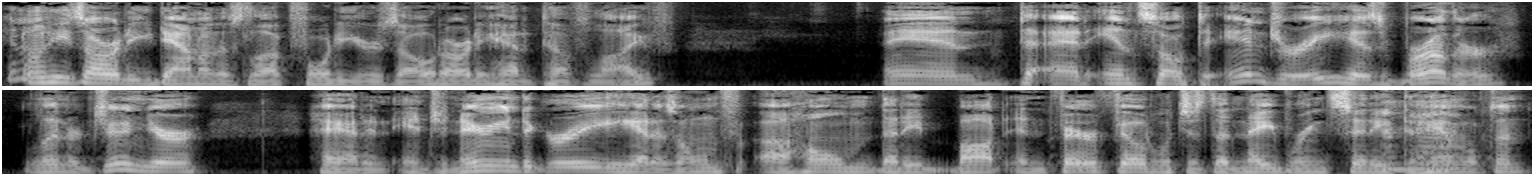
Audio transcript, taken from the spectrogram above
You know, he's already down on his luck, 40 years old, already had a tough life. And to add insult to injury, his brother, Leonard Jr., had an engineering degree. He had his own uh, home that he bought in Fairfield, which is the neighboring city to Uh-huh. Hamilton.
